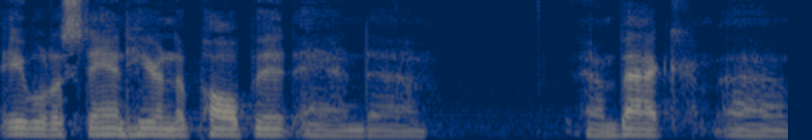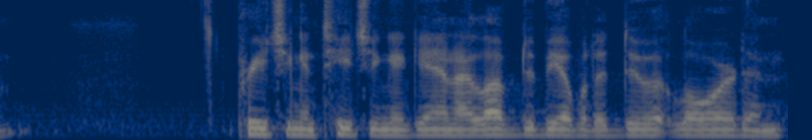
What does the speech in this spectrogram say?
able to stand here in the pulpit and uh, I'm back uh, preaching and teaching again. I love to be able to do it, Lord. And,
